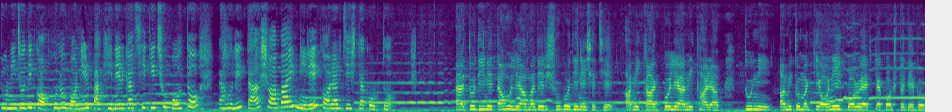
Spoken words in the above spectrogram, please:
টুনি যদি কখনো বনের পাখিদের কাছে কিছু বলতো, তাহলে তা সবাই মিলে করার চেষ্টা করতো। এতদিনে তাহলে আমাদের শুভ দিন এসেছে। আমি কাক বলে আমি খারাপ। টুনি, আমি তোমাকে অনেক বড় একটা কষ্ট দেব।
